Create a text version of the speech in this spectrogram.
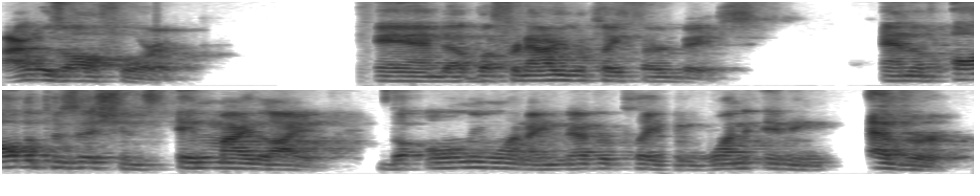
I was all for it. And uh, but for now, you're going to play third base. And of all the positions in my life, the only one I never played in one inning ever,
